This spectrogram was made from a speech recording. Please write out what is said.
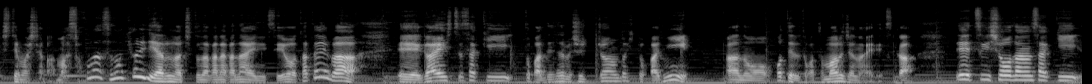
してましたがまあ、そこは、その距離でやるのはちょっとなかなかないにせよ、例えば、えー外出先とかで、例えば出張の時とかに、あの、ホテルとか泊まるじゃないですか。で、次、商談先、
